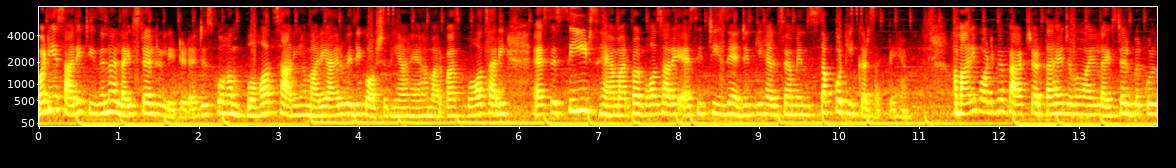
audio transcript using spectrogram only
बट ये सारी चीज़ें ना लाइफस्टाइल रिलेटेड है, जिसको हम बहुत सारी, हमारी आयुर्वेदिक औषधियाँ हैं, हमारे पास बहुत सारी ऐसे सीड्स हैं, हमारे पास बहुत सारे ऐसी चीज़ें हैं जिनकी हेल्प से हम इन सबको ठीक कर सकते हैं। हमारी बॉडी में फैट चढ़ता है जब हमारी लाइफस्टाइल बिल्कुल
